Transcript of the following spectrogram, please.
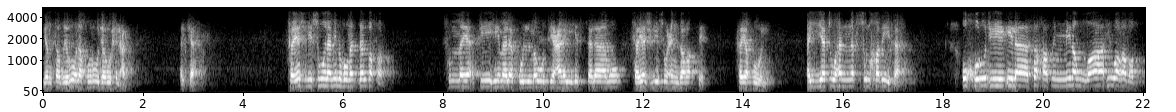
ينتظرون خروج روح العبد الكافر. فيجلسون منه مد البصر. ثم يأتيه ملك الموت عليه السلام فيجلس عند رأسه فيقول أيتها النفس الخبيثة اخرجي إلى سخط من الله وغضب.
